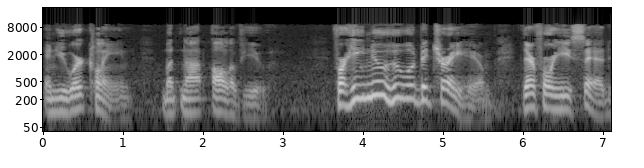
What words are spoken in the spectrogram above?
And you are clean, but not all of you. For he knew who would betray him. Therefore he said,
